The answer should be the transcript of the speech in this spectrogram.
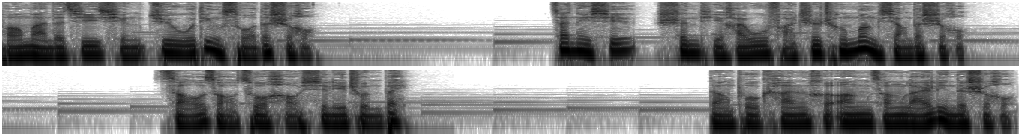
饱满的激情居无定所的时候，在那些身体还无法支撑梦想的时候，早早做好心理准备。当不堪和肮脏来临的时候，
